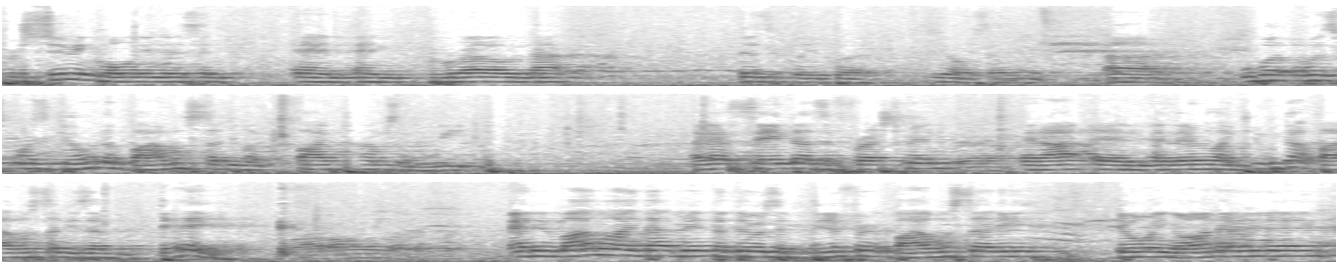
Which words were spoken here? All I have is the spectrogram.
pursuing holiness and and and grow not physically but you know what I'm saying uh, what was was going to Bible study like five times a week. I got saved as a freshman, and I and, and they were like, "Dude, we got Bible studies every day." And in my mind, that meant that there was a different Bible study going on every day.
